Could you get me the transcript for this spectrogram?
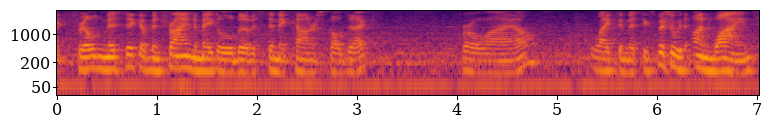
Okay, Frilled Mystic. I've been trying to make a little bit of a Simic counterspell deck for a while. Like the Mystic, especially with Unwind.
